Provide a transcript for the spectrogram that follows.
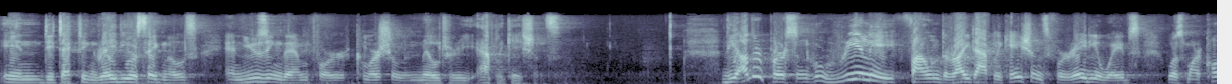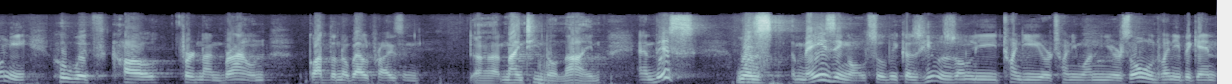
in detecting radio signals and using them for commercial and military applications. The other person who really found the right applications for radio waves was Marconi, who with Karl Ferdinand Braun got the Nobel Prize in uh, 1909. And this was amazing also because he was only 20 or 21 years old when he began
